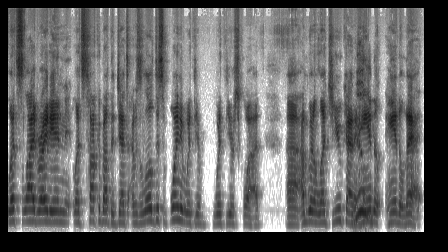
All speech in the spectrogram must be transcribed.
let's slide right in. Let's talk about the Jets. I was a little disappointed with your with your squad. Uh, I'm going to let you kind of handle handle that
